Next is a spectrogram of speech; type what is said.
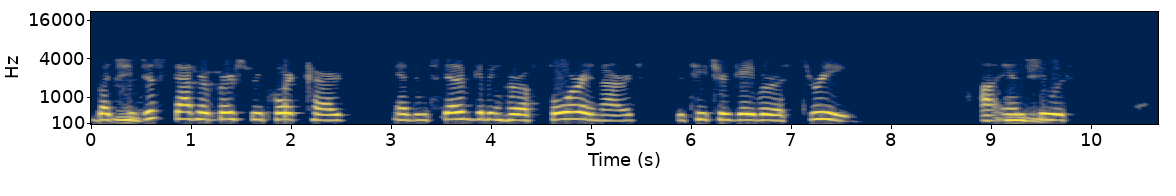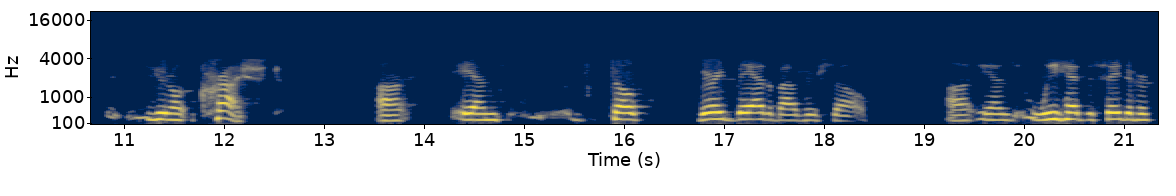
But mm. she just got her first report card and instead of giving her a four in art, the teacher gave her a three. Uh, and mm. she was, you know, crushed uh, and felt very bad about herself. Uh, and we had to say to her,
